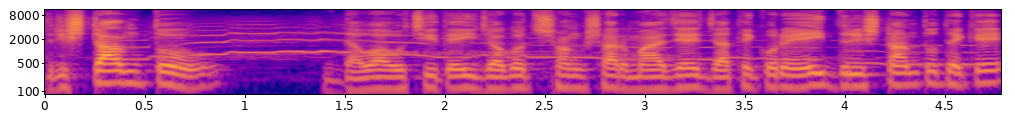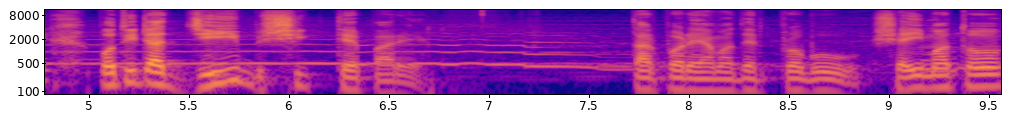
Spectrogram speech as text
দৃষ্টান্ত দেওয়া উচিত এই জগৎ সংসার মাঝে, যাতে করে এই দৃষ্টান্ত থেকে প্রতিটা জীব শিখতে পারে। তারপরে আমাদের প্রভু সেই মতো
